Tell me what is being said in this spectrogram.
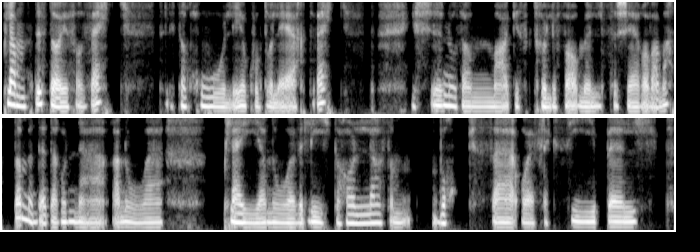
Plante står jo for vekst, litt sånn rolig og kontrollert vekst. Ikke noe sånn magisk trylleformel som skjer over natta, men det der å nære noe, pleie noe, vedlikeholde, som vokser og er fleksibelt.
